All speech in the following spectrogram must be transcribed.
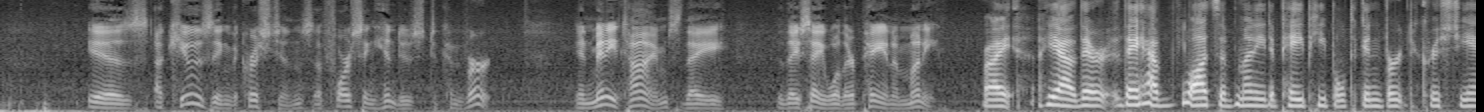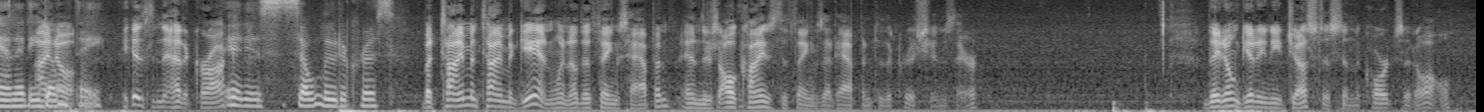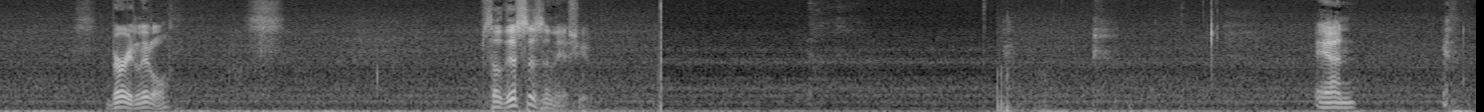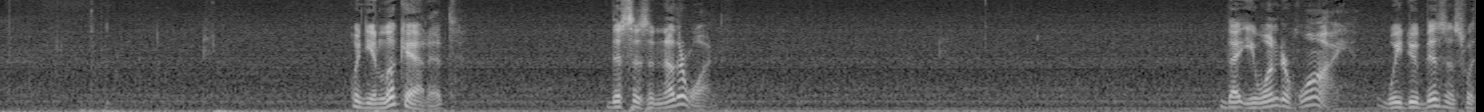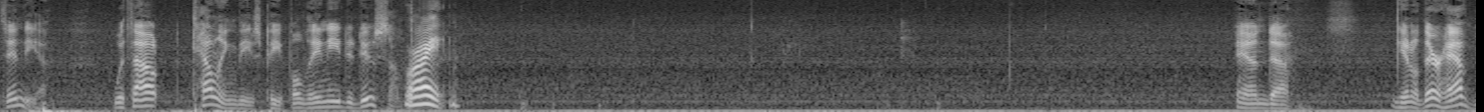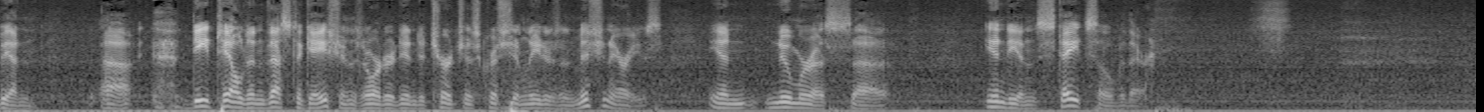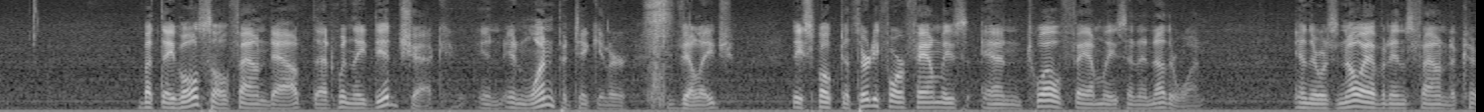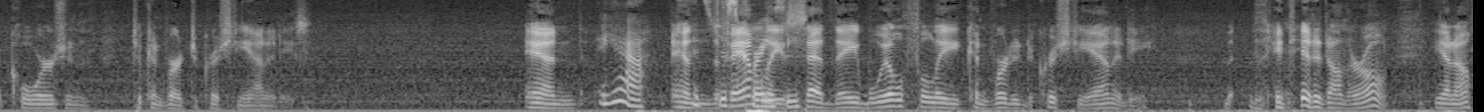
is accusing the Christians of forcing Hindus to convert. And many times they they say, well, they're paying them money. Right. Yeah, they're they have lots of money to pay people to convert to Christianity, I don't know. they? Isn't that a crock? It is so ludicrous. But time and time again, when other things happen, and there's all kinds of things that happen to the Christians there, they don't get any justice in the courts at all. Very little. So this is an issue. And when you look at it, this is another one. That you wonder why we do business with India without telling these people they need to do something. Right. And, uh, you know, there have been uh, detailed investigations ordered into churches, Christian leaders, and missionaries in numerous uh, Indian states over there. But they've also found out that when they did check in, in one particular village, they spoke to 34 families and 12 families in another one. And there was no evidence found of co- coercion to convert to Christianities. And Yeah. and the families crazy. said they willfully converted to Christianity. They did it on their own, you know.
